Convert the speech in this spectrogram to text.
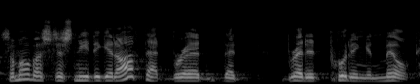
Some of us just need to get off that bread, that breaded pudding and milk.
